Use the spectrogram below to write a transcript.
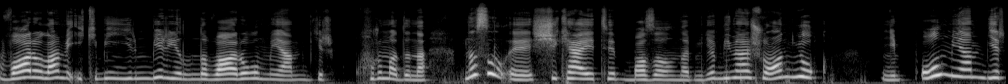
var olan ve 2021 yılında var olmayan bir kurum adına nasıl e, şikayeti baz alınabiliyor? Bimer şu an yok. Hani olmayan bir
